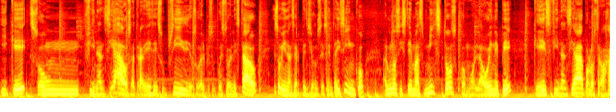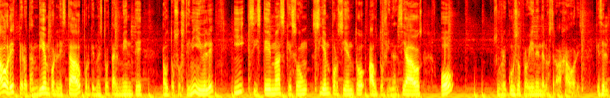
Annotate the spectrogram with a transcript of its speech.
y que son financiados a través de subsidios o del presupuesto del Estado. Eso viene a ser pensión 65. Algunos sistemas mixtos como la ONP, que es financiada por los trabajadores, pero también por el Estado, porque no es totalmente autosostenible. Y sistemas que son 100% autofinanciados o sus recursos provienen de los trabajadores, que es el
